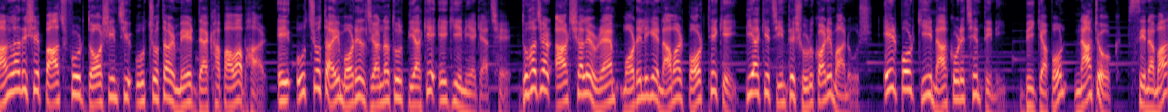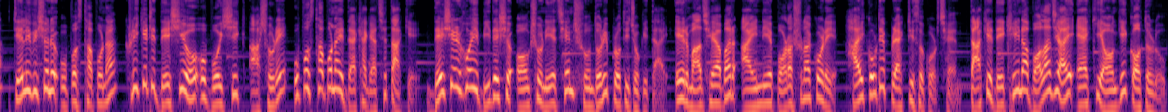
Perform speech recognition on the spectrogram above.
বাংলাদেশে পাঁচ ফুট দশ ইঞ্চি উচ্চতার মেয়ের দেখা পাওয়া ভার। এই উচ্চতায় মডেল জান্নাতুল পিয়াকে এগিয়ে নিয়ে গেছে। দু হাজার আট সালে র্যাম্প মডেলিংয়ে নামার পর থেকেই পিয়াকে চিনতে শুরু করে মানুষ। এরপর কি না করেছেন তিনি? বিজ্ঞাপন, নাটক, সিনেমা, টেলিভিশনে উপস্থাপনা, ক্রিকেটে দেশীয় ও বৈশ্বিক আসরে উপস্থাপনায় দেখা গেছে তাকে। দেশের হয়ে বিদেশে অংশ নিয়েছেন সুন্দরী প্রতিযোগিতায়। এর মাঝে আবার আইন নিয়ে পড়াশোনা করে হাইকোর্টে প্র্যাকটিসও করছেন। তাকে দেখেই না বলা যায় একই অঙ্গে কত রূপ।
